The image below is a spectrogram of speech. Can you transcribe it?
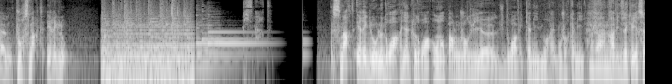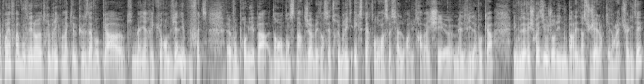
euh, pour Smart et Réglo. Smart et réglo, le droit, rien que le droit. On en parle aujourd'hui euh, du droit avec Camille Moret. Bonjour Camille. Bonjour Arnaud. Ravi de vous accueillir. C'est la première fois que vous venez dans notre rubrique. On a quelques avocats euh, qui, de manière récurrente, viennent et vous faites euh, vos premiers pas dans, dans Smart Job et dans cette rubrique, experte en droit social, droit du travail chez Melville Avocat. Et vous avez choisi aujourd'hui de nous parler d'un sujet alors qui est dans l'actualité,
